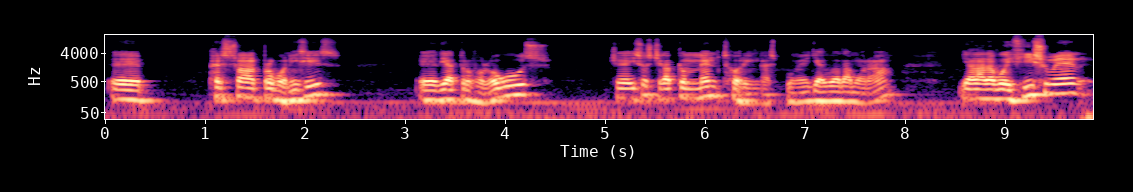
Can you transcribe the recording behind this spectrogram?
ε, personal προπονήσεις, ε, διατροφολόγους και ίσως και κάποιο mentoring ας πούμε για αυτά τα μωρά για να τα βοηθήσουμε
